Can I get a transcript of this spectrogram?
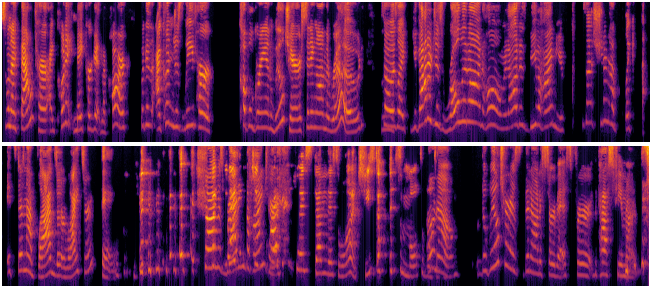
So when I found her, I couldn't make her get in the car because I couldn't just leave her couple grand wheelchair sitting on the road. So I mm. was like, you gotta just roll it on home and I'll just be behind you. Because she didn't have like it doesn't have flags or lights or anything. so I was riding behind her. Just done this once. She's done this multiple. Oh times. no, the wheelchair has been out of service for the past few months.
